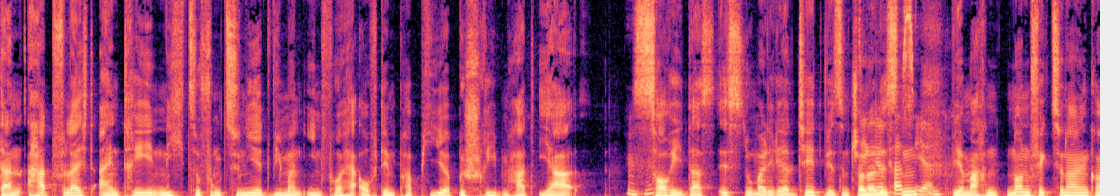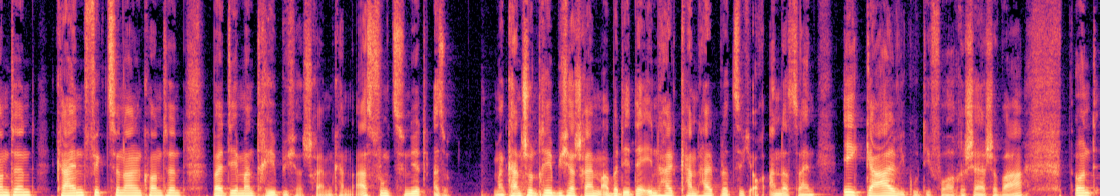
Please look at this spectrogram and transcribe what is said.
dann hat vielleicht ein Dreh nicht so funktioniert funktioniert, wie man ihn vorher auf dem Papier beschrieben hat, ja, mhm. sorry, das ist nun mal die Realität. Wir sind Journalisten, wir machen non-fiktionalen Content, keinen fiktionalen Content, bei dem man Drehbücher schreiben kann. Das funktioniert, also man kann schon Drehbücher schreiben, aber der, der Inhalt kann halt plötzlich auch anders sein, egal wie gut die Vorrecherche war. Und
